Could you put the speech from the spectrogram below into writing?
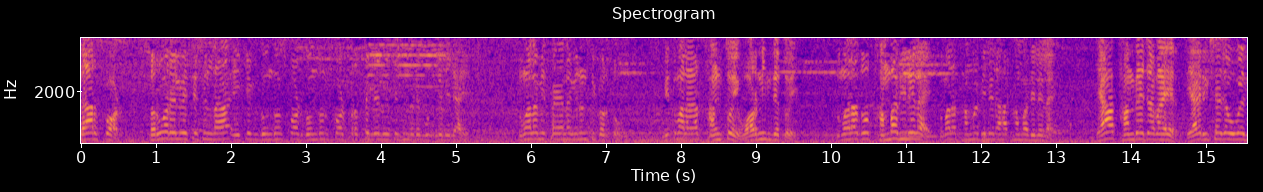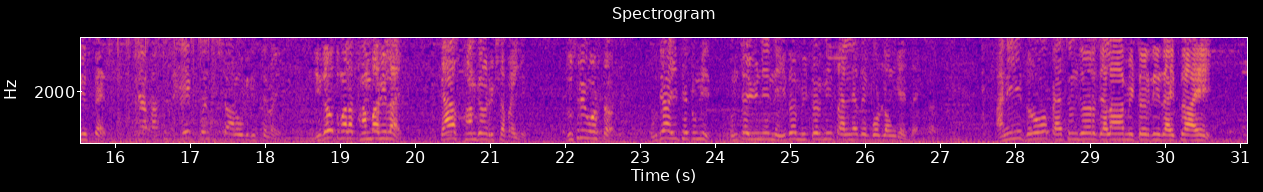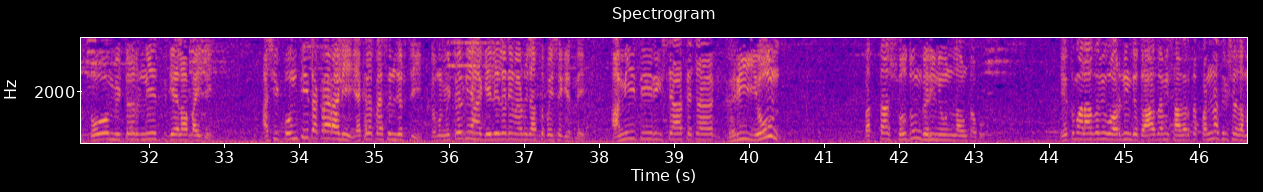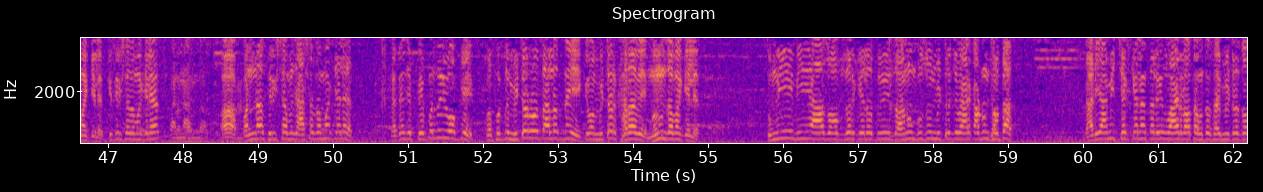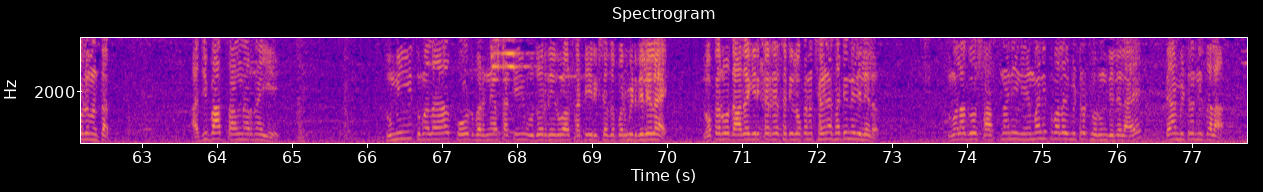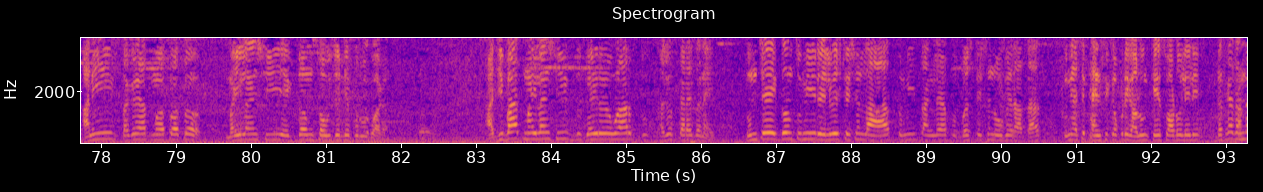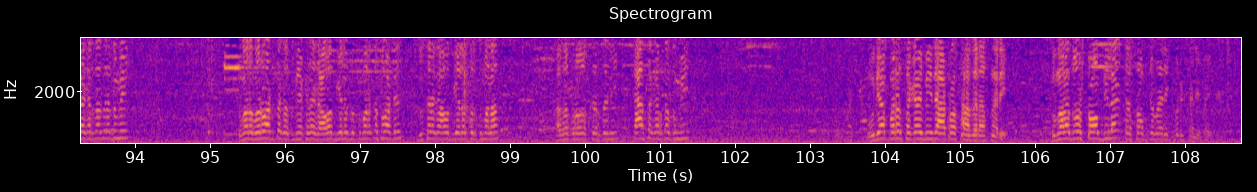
चार स्पॉट सर्व रेल्वे स्टेशनला एक एक दोन दोन स्पॉट दोन दोन स्पॉट प्रत्येक रेल्वे स्टेशनमध्ये बुक केलेले आहे तुम्हाला मी सगळ्यांना विनंती करतो. मी तुम्हाला आज सांगतोय वॉर्निंग देतोय. तुम्हाला जो थांबा दिलेला आहे तुम्हाला थांबा दिलेला हा थांबा दिलेला आहे. ह्या थांब्याच्या बाहेर या रिक्षाच्या उभ्या दिसत आहेत त्यापासून एक पण रिक्षा उभी दिसते नाही. जिथं तुम्हाला थांबा दिलाय त्याच थांब्यावर रिक्षा पाहिजे. दुसरी गोष्ट उद्या इथे तुम्ही तुमच्या युनियनने इथं मीटरनी चालण्याचा एक बोर्ड लावून घ्यायचा आहे. आणि जो पॅसेंजर ज्याला मीटरनी जायचं आहे तो मीटरनीच गेला पाहिजे. अशी कोणती तक्रार आली एखाद्या पॅसेंजरची? तर मग मीटरनी हा गेलेला नाही मॅडम जास्त पैसे घेतले. आम्ही ती रिक्षा त्याच्या घरी येऊन पत्ता शोधून घरी नेऊन लावून टाकू. हे तुम्हाला आज आम्ही वॉर्निंग देतो. आज आम्ही साधारणतः पन्नास रिक्षा जमा केल्यात. किती रिक्षा जमा केल्यात? हा पन्नास रिक्षा म्हणजे अशा जमा केल्यात का त्यांचे पेपर जरी ओके पण फक्त मीटरवर चालत नाही किंवा मीटर खराब आहे म्हणून जमा केल्यात. तुम्ही मी आज ऑब्झर्व केलं तुम्ही जाणून बुजून मीटरचे वायर काढून ठेवतात. गाडी आम्ही चेक केल्यानंतर लगेच वायर लावता म्हणतात साहेब मीटर चालू म्हणतात. अजिबात चालणार नाहीये. तुम्ही तुम्हाला पोट भरण्यासाठी उदरनिर्वाहासाठी रिक्षाचं परमिट दिलेलं आहे. लोकांवर दादागिरी करण्यासाठी लोकांना छळण्यासाठी नाही दिलेलं. तुम्हाला जो शासनाने नियमाने तुम्हाला मीटर ठरवून दिलेला आहे त्या मीटरने चला. आणि सगळ्यात महत्वाचं महिलांशी एकदम सौजन्यपूर्वक वागा. अजिबात महिलांशी गैरव्यवहार अजिबात करायचा नाही. तुमचे एकदम तुम्ही रेल्वे स्टेशनला आहात तुम्ही चांगल्या बस स्टेशनला उभे राहतात तुम्ही असे फॅन्सी कपडे घालून केस वाढवलेले. कसं काय धंदा करतात रे तुम्ही? तुम्हाला बरं वाटतं का? तुम्ही एखाद्या गावात गेलं तर तुम्हाला कसं वाटेल? दुसऱ्या गावात गेला तर तुम्हाला असा प्रवास करताना? का असं करता तुम्ही? उद्या परत सकाळी मी आठ वाजता हजर असणार आहे. तुम्हाला जो स्टॉप दिला त्या स्टॉपच्या बाहेर एक परीक्षा नाही पाहिजे.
